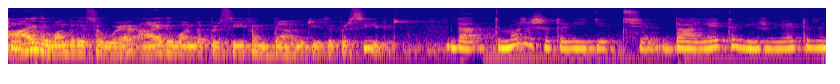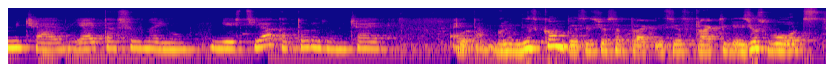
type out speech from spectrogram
I, the one that is aware, I, the one that perceive, and that which is the perceived. Да, ты можешь это видеть? Да, я это вижу, я это замечаю, я это осознаю. Есть я, который замечает это. But, but in this context, it's just a practice. It's just practical. It's just words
